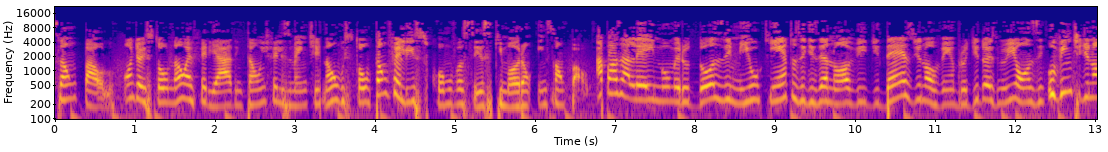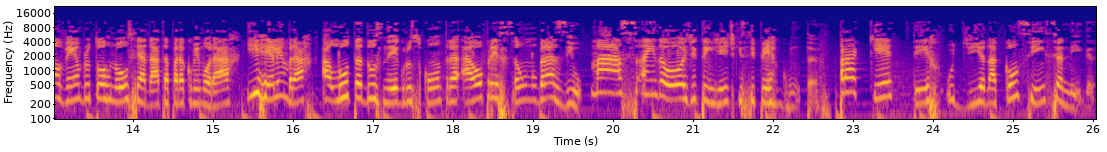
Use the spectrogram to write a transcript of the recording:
São Paulo. Onde eu estou não é feriado, então infelizmente não estou tão feliz como vocês que moram em São Paulo. Após a lei número 12.519 de 10 de novembro de 2011, o 20 de novembro tornou-se a data para comemorar e relembrar a luta dos negros contra a opressão no Brasil. Mas ainda hoje tem gente que se pergunta: para que ter o Dia da Consciência Negra?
